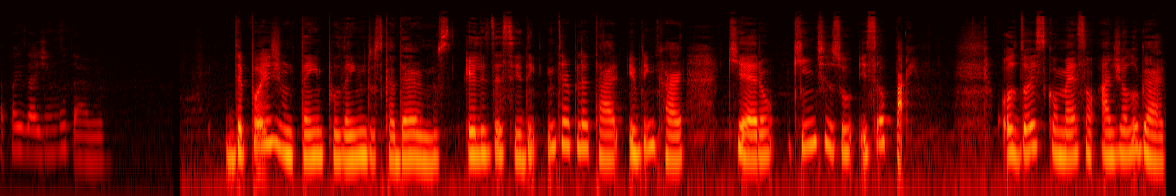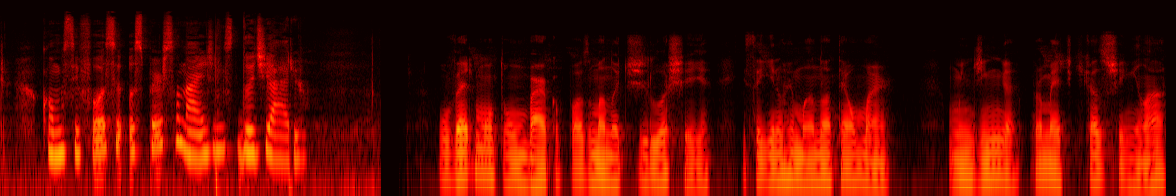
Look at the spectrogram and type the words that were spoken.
a paisagem mudava. Depois de um tempo lendo os cadernos, eles decidem interpretar e brincar que eram Kindizu e seu pai. Os dois começam a dialogar, como se fossem os personagens do diário. O velho montou um barco após uma noite de lua cheia e seguiram remando até o mar. Mundinga promete que caso cheguem lá,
